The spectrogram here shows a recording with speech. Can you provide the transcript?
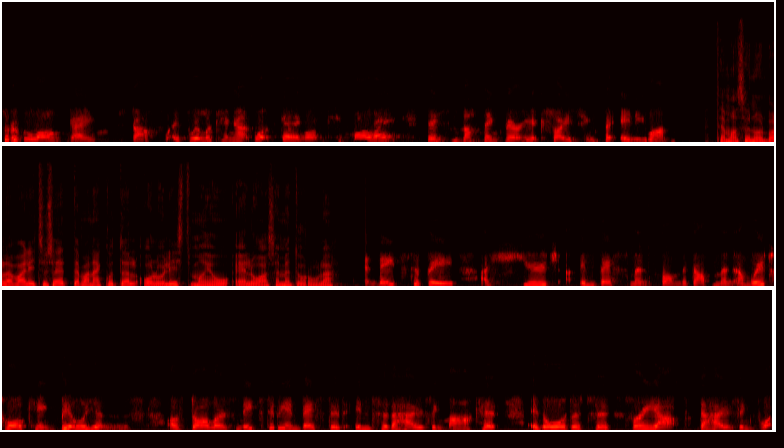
sort of long game stuff. If we're looking at what's going on tomorrow, there's nothing very exciting for anyone. tema sõnul pole valitsuse ettepanekutel olulist mõju eluasemeturule. It needs to be a huge investment from the government and we're talking billions of dollars needs to be invested into the housing market in order to free up the housing for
